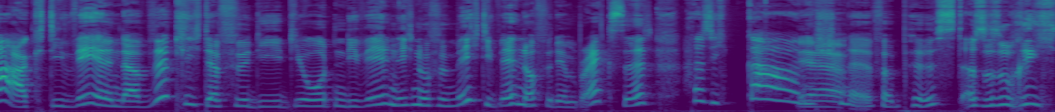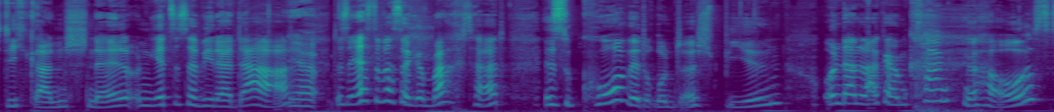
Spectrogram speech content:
fuck, die wählen da wirklich dafür, die Idioten. Die wählen nicht nur für mich, die wählen auch für den Brexit. Hat er sich ganz yeah. schnell verpisst. Also so richtig ganz schnell. Und jetzt ist er wieder da. Yeah. Das Erste, was er gemacht hat, ist so Covid runterspielen. Und dann lag er im Krankenhaus,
